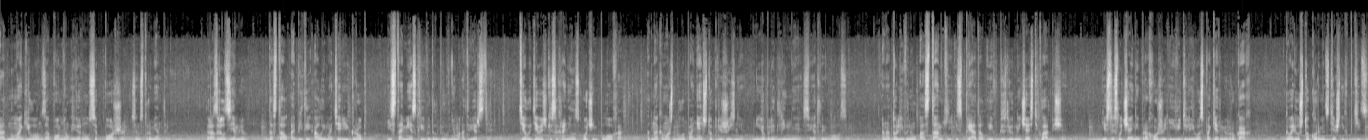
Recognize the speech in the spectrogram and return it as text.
Одну могилу он запомнил и вернулся позже с инструментами. Разрыл землю, достал обитый алой материей гроб и стамеской выдолбил в нем отверстие. Тело девочки сохранилось очень плохо, однако можно было понять, что при жизни у нее были длинные светлые волосы. Анатолий вынул останки и спрятал их в безлюдной части кладбища. Если случайные прохожие и видели его с пакетами в руках, говорил, что кормит здешних птиц.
